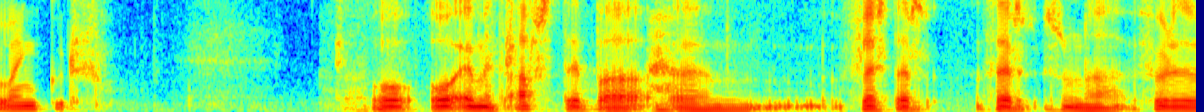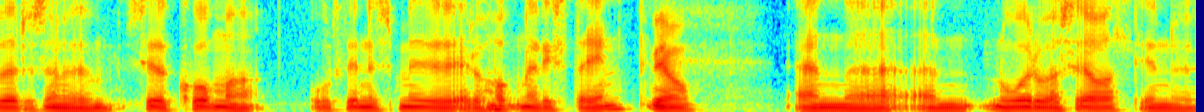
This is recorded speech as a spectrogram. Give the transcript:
blængur Og, og einmitt afsteipa um, flestar þær svona fyrðuveru sem við séum að koma úr þinni smiðu eru hognar í stein. En, uh, en nú erum við að sjá allt í hennu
